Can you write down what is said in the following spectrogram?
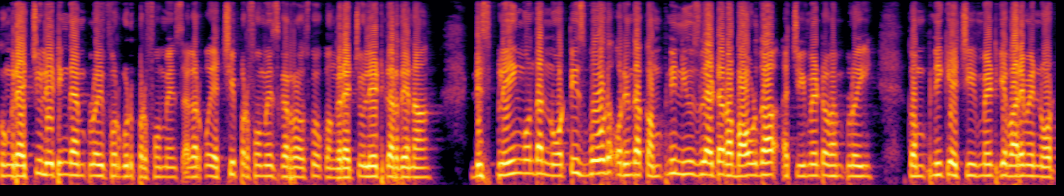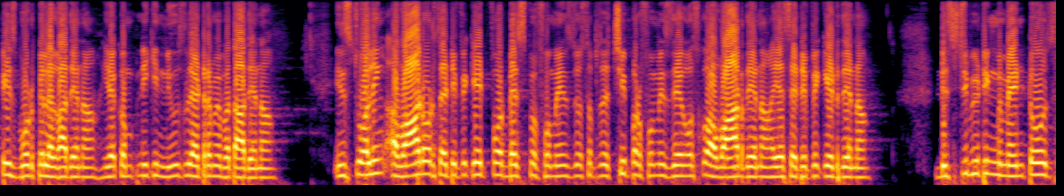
congratulating the employee for good performance अगर कोई अच्छी परफॉर्मेंस कर रहा है, उसको कंग्रेचुलेट कर देना। Displaying on the notice board और in the company newsletter about the achievement of employee company के अचीवमेंट के बारे में नोटिस बोर्ड पे लगा देना या कंपनी की न्यूज़ लेटर में बता देना। इंस्टॉलिंग अवार्ड और सर्टिफिकेट फॉर बेस्ट परफॉर्मेंस जो सबसे अच्छी परफॉर्मेंस देगा, उसको अवार्ड देना या सर्टिफिकेट देना। Distributing mementos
